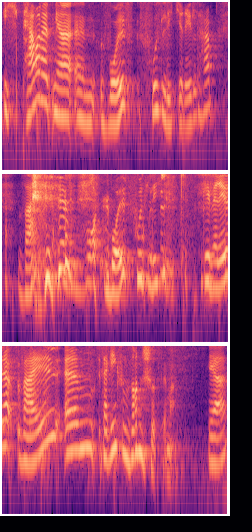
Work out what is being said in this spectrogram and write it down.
Ich permanent mir einen Wolf fusselig geredet habe, weil Wolf fusselig geredet habe, weil ähm, da ging es um Sonnenschutz immer. ja.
